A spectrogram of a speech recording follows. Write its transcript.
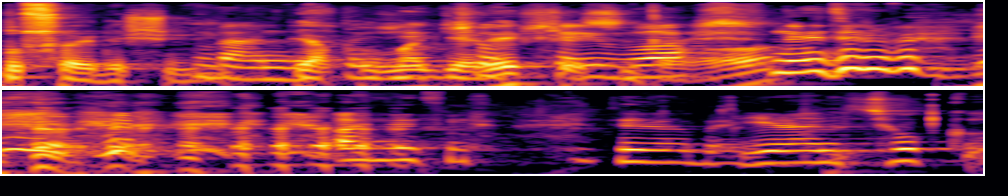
Bu söyleşinin Ben de yapılma çok gerekçesi şey de var. o. Nedir bu? Anne, Celal Bey, yani çok e,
